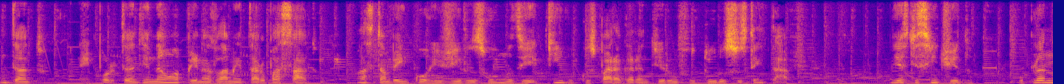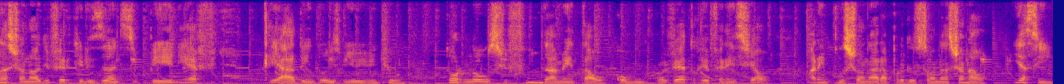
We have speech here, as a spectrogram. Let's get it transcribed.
Entanto, é importante não apenas lamentar o passado, mas também corrigir os rumos e equívocos para garantir um futuro sustentável. Neste sentido, o Plano Nacional de Fertilizantes, o PNF, criado em 2021, tornou-se fundamental como um projeto referencial para impulsionar a produção nacional e, assim,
